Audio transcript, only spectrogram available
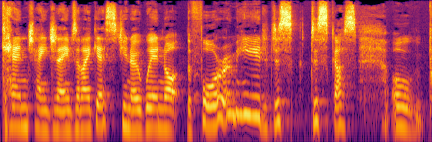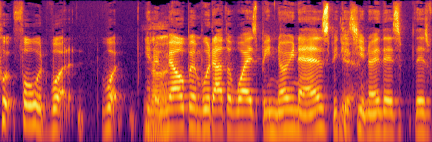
can change names, and I guess you know we're not the forum here to just discuss or put forward what what you know Melbourne would otherwise be known as, because Yeah. you know there's there's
